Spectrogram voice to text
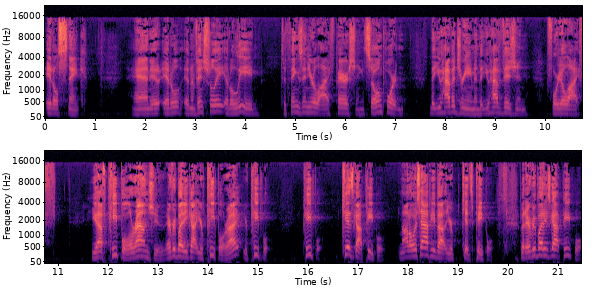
it'll stink. And it, will and eventually it'll lead to things in your life perishing. It's so important that you have a dream and that you have vision for your life. You have people around you. Everybody got your people, right? Your people. People. Kids got people. Not always happy about your kids' people, but everybody's got people.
